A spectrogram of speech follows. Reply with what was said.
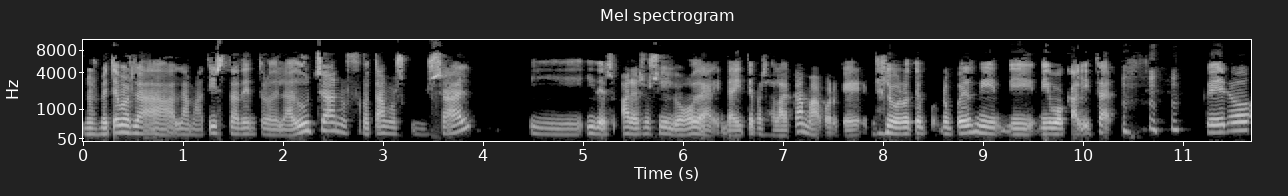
nos metemos la, la, matista dentro de la ducha, nos frotamos con sal y, y ahora eso sí, luego de ahí, te pasas a la cama porque luego no, te, no puedes ni, ni, ni vocalizar. Pero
